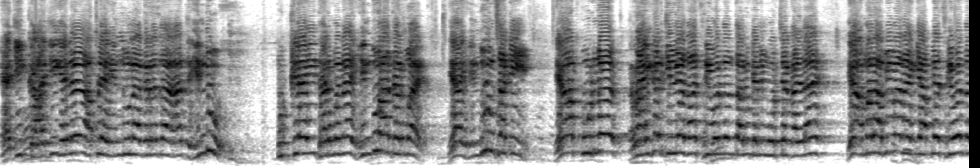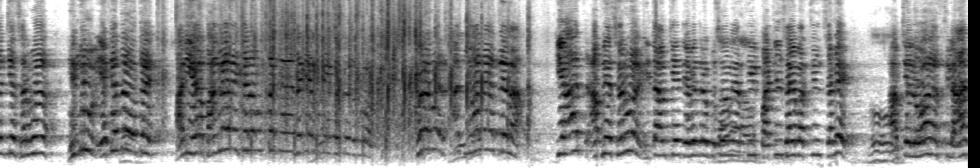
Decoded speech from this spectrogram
ह्याची काळजी घेणं आपल्या हिंदूला गरज आहे. आज हिंदू कुठल्याही धर्म नाही हिंदू हा धर्म आहे. या हिंदूंसाठी या पूर्ण रायगड जिल्ह्यात आज श्रीवर्धन तालुक्याने मोर्चा काढलाय. हे आम्हाला अभिमान आहे की आपल्या श्रीवर्धनचे सर्व हिंदू एकत्र होत आहेत आणि ह्या बांगलादेशाला उत्तर देण्यासाठी आपण एकत्र जमलो. बरोबर? आज मान आहे आपल्याला की आज आपले सर्व इथं आमचे देवेंद्र कुसवणे असतील पाटील साहेब असतील सगळे आमचे लोहार असतील. आज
